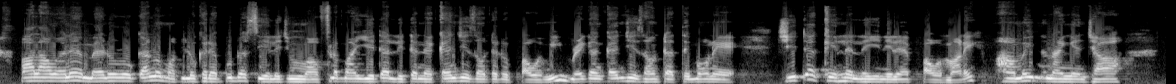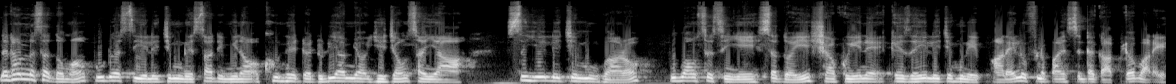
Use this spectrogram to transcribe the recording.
။ပါလာဝမ်နဲ့မန်ဒိုရိုကန်လုံမှာပြုလုပ်ခဲ့တဲ့ပူးတွဲစစ်ရေးလေ့ကျင့်မှုမှာဖိလစ်ပိုင်ရေတပ်လေတပ်နဲ့ကမ်းခြေဆောင်တပ်တို့ပါဝင်ပြီးအမေရိကန်ကမ်းခြေဆောင်တပ်တင်ပေါင်းနဲ့ရေတပ်ကင်းလှည့်လေယာဉ်တွေလည်းပါဝင်ပါတယ်။မဟာမိတ်နိုင်ငံကြား 2023မှာပူးတွဲစီရေးလေ့ကျင့်မှုတွေစတင်ပြီးနောက်အခုနှစ်အတွက်ဒုတိယမြောက်ရေကြောင်းဆိုင်ရာစီရေးလေ့ကျင့်မှုကတော့ပူးပေါင်းဆက်ဆင်ရေးဆက်သွယ်ရေးရှာဖွေရေးနဲ့ကယ်ဆယ်ရေးလေ့ကျင့်မှုတွေပါတယ်လို့ဖိလစ်ပိုင်စစ်တပ်ကပြောပါတယ်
